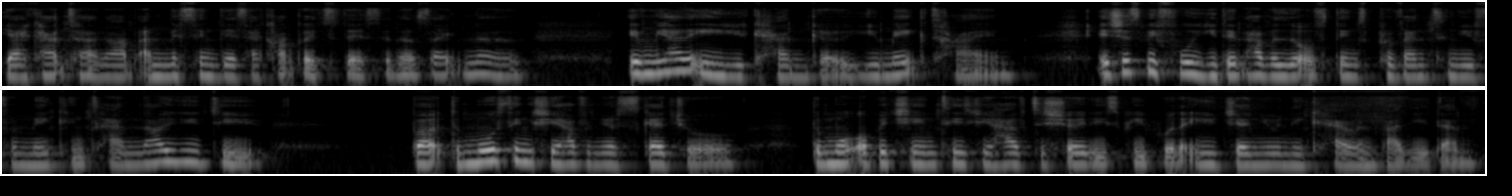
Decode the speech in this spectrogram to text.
Yeah, I can't turn up. I'm missing this. I can't go to this. And I was like, no. In reality, you can go. You make time. It's just before you didn't have a lot of things preventing you from making time. Now you do. But the more things you have on your schedule, the more opportunities you have to show these people that you genuinely care and value them,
